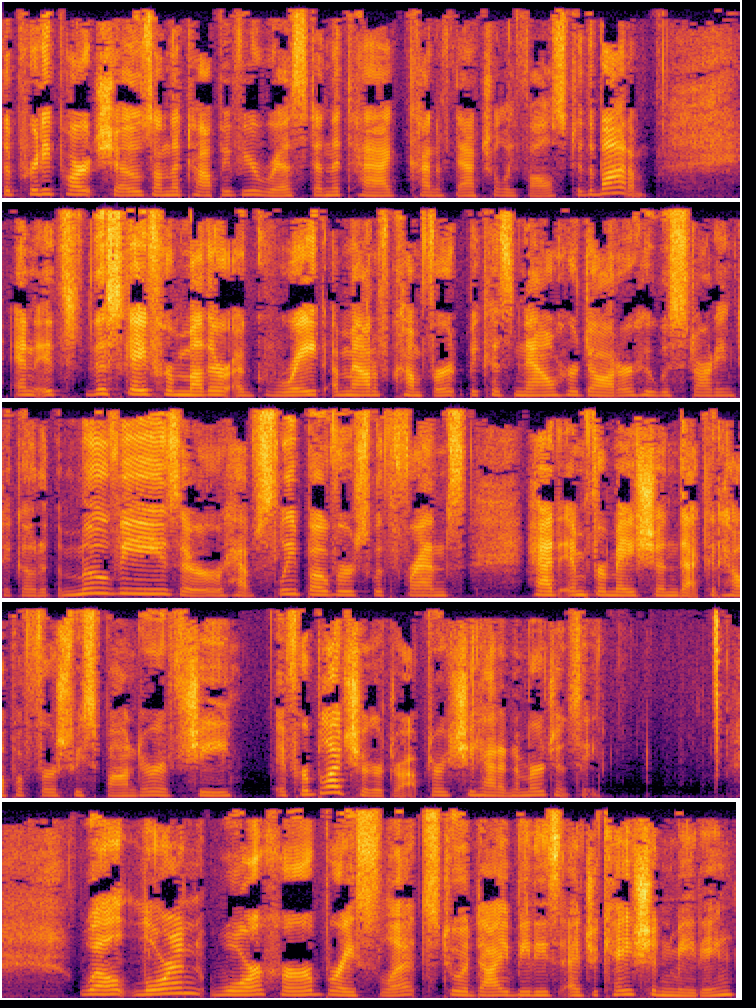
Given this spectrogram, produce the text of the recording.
the pretty part shows on the top of your wrist and the tag kind of naturally falls to the bottom. And it's this gave her mother a great amount of comfort because now her daughter who was starting to go to the movies or have sleepovers with friends had information that could help a first responder if she if her blood sugar dropped or she had an emergency. Well, Lauren wore her bracelets to a diabetes education meeting,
